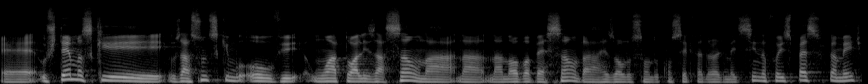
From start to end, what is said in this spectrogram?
É, os temas que, os assuntos que houve uma atualização na, na, na nova versão da resolução do Conselho Federal de Medicina foi especificamente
